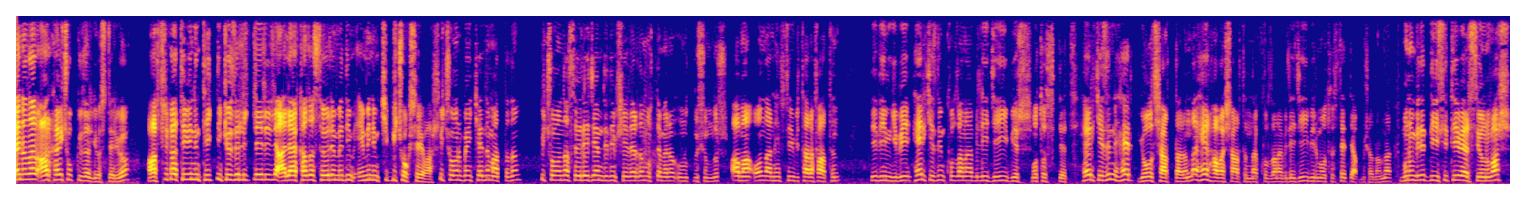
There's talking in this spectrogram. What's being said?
Aynalar arkayı çok güzel gösteriyor. Afrika TV'nin teknik özellikleriyle alakalı söylemediğim eminim ki birçok şey var. Birçoğunu ben kendim atladım. Birçoğunda söyleyeceğim dediğim şeylerde muhtemelen unutmuşumdur. Ama onların hepsini bir tarafa atın. Dediğim gibi herkesin kullanabileceği bir motosiklet. Herkesin her yol şartlarında, her hava şartında kullanabileceği bir motosiklet yapmış adamlar. Bunun bir de DCT versiyonu var.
